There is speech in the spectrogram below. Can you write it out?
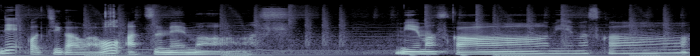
でこっち側を集めます。見えますか？見えますか？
